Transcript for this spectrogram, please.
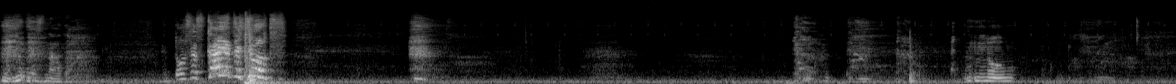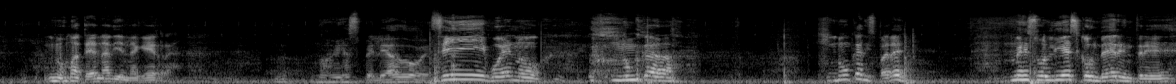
No tienes nada. Entonces cállate, Schultz. No. No maté a nadie en la guerra. No habías peleado. eh. Sí, bueno. Nunca. Nunca disparé. Me solía esconder entre.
